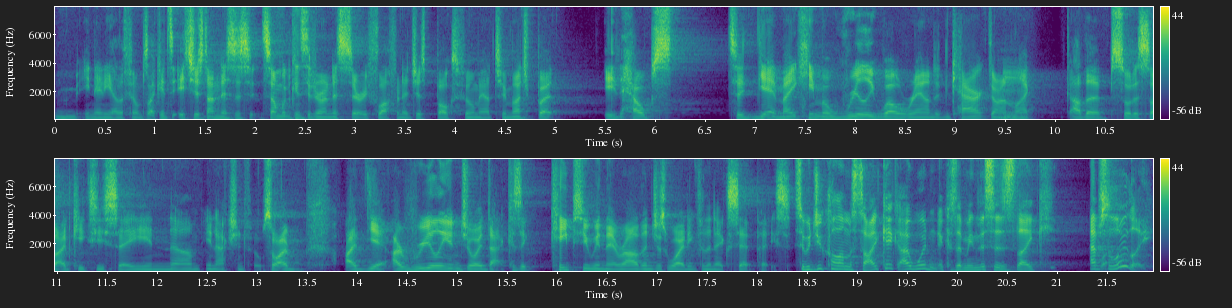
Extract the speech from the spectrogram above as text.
in any other films. Like it's it's just unnecessary. Some would consider unnecessary fluff, and it just bulks film out too much. But it helps to yeah make him a really well rounded character, Mm. unlike other sort of sidekicks you see in um, in action films. So I I yeah I really enjoyed that because it keeps you in there rather than just waiting for the next set piece. so would you call him a sidekick i wouldn't because i mean this is like Absolutely.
